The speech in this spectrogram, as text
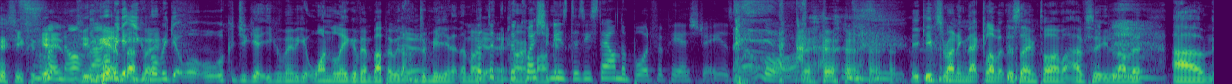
if you could Why get him. not, you right? could probably get get, you could probably get what, what could you get? You could maybe get one leg of Mbappe with Yeah. 100 million at the moment. But in the, the, the question market. is, does he stay on the board for PSG as well, or he keeps running that club at the same time. I absolutely love it. Um,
